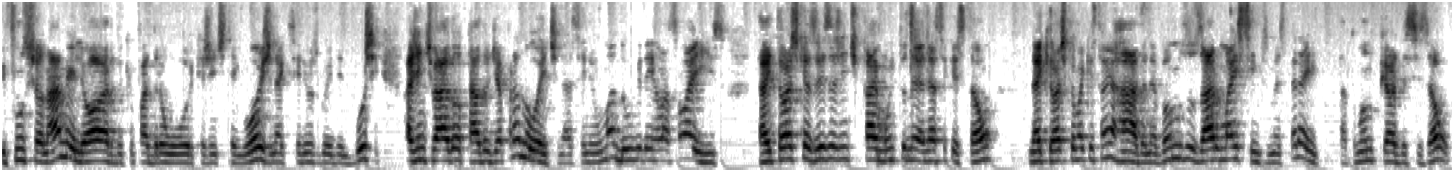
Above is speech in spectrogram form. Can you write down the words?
e funcionar melhor do que o padrão ouro que a gente tem hoje, né, que seria os gradient boosting, a gente vai adotar do dia para noite, né, sem nenhuma dúvida em relação a isso. Tá? Então acho que às vezes a gente cai muito nessa questão né, que eu acho que é uma questão errada, né? Vamos usar o mais simples, mas espera aí, tá tomando pior decisão?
